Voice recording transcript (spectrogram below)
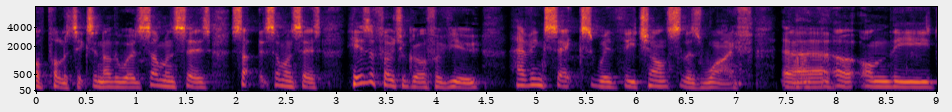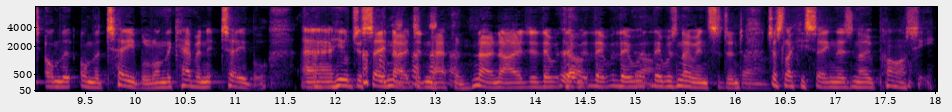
of politics, in other words, someone says, so, someone says, "Here's a photograph of you having sex with the chancellor's wife uh, uh, on the on the on the table, on the cabinet table." Uh, he'll just say, "No, it didn't happen. No, no, there, there, there, there, there, there was no incident." Just like he's saying, "There's no party."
